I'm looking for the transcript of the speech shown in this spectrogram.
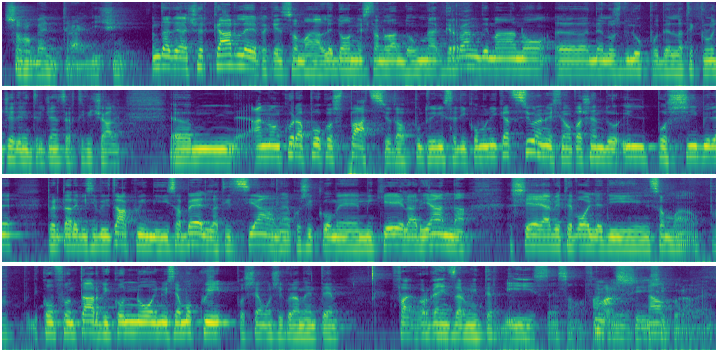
sono ben 13 andate a cercarle perché insomma le donne stanno dando una grande mano eh, nello sviluppo della tecnologia e dell'intelligenza artificiale um, hanno ancora poco spazio dal punto di vista di comunicazione, noi stiamo facendo il possibile per dare visibilità, quindi Isabella, Tiziana, così come Michela, Arianna, se avete voglia di, insomma, di confrontarvi con noi, noi siamo qui, possiamo sicuramente far, organizzare un'intervista, insomma. Fare, Ma sì, no? sicuramente.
